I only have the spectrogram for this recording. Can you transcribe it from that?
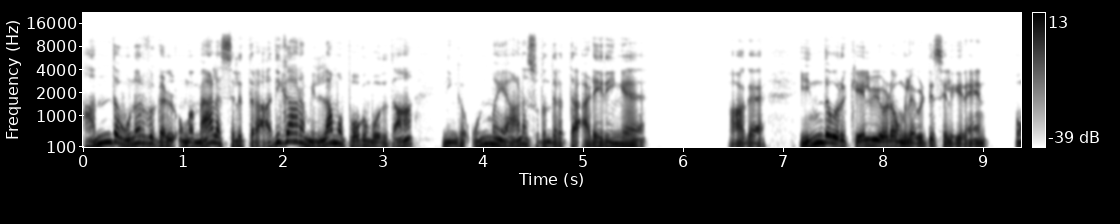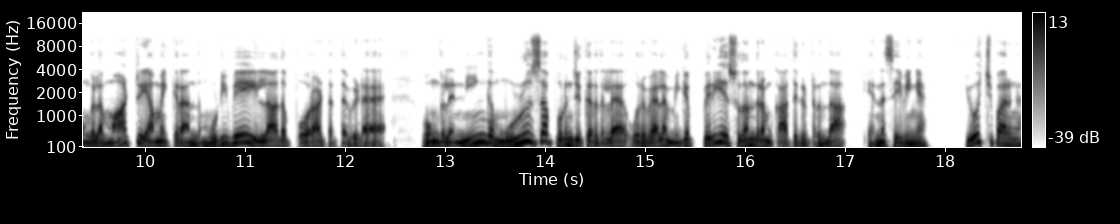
அந்த உணர்வுகள் உங்க மேல செலுத்துற அதிகாரம் இல்லாம போகும்போது தான் நீங்க உண்மையான சுதந்திரத்தை அடையிறீங்க. ஆக இந்த ஒரு கேள்வியோட உங்களை விட்டு செல்கிறேன். உங்களை மாற்றி அமைக்கிற அந்த முடிவே இல்லாத போராட்டத்தை விட உங்களை நீங்க முழுசா புரிஞ்சுக்கிறதுல ஒருவேளை மிகப்பெரிய சுதந்திரம் காத்துக்கிட்டு இருந்தா என்ன செய்வீங்க? யோசிச்சு பாருங்க.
